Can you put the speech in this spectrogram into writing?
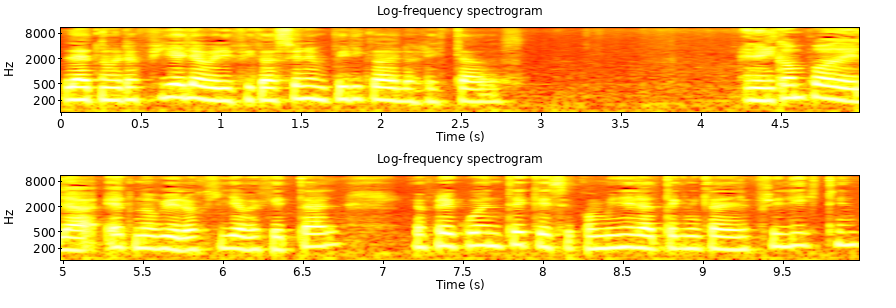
La etnografía y la verificación empírica de los listados. En el campo de la etnobiología vegetal es frecuente que se combine la técnica del free listing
